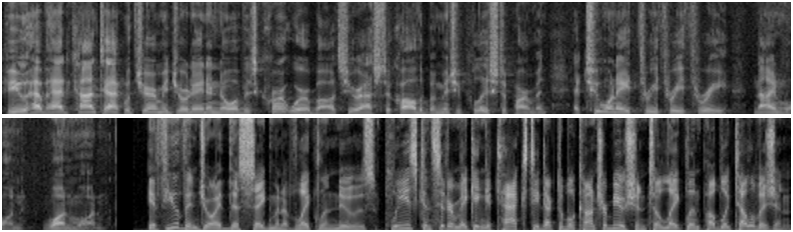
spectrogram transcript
If you have had contact with Jeremy Jordan and know of his current whereabouts, you're asked to call the Bemidji Police Department at 218-333-9111. If you've enjoyed this segment of Lakeland News, please consider making a tax-deductible contribution to Lakeland Public Television.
